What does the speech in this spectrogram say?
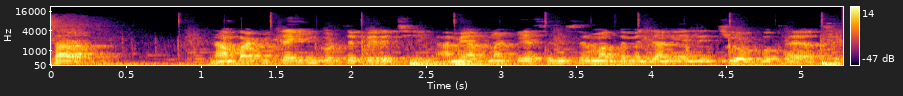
স্যার নাম্বারটি ট্র্যাকিং করতে পেরেছি। আমি আপনাকে এস এর মাধ্যমে জানিয়ে দিচ্ছি ও কোথায় আছে।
